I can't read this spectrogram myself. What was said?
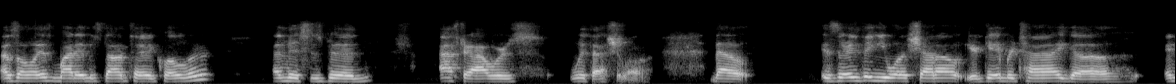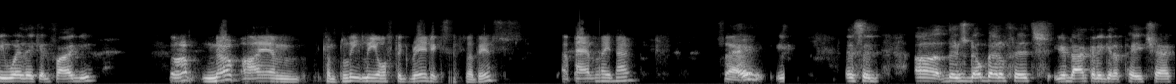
As always, my name is Dante Clover, and this has been After Hours with Echelon. Now, is there anything you want to shout out? Your gamer tag, uh, anywhere they can find you? Uh, nope, I am completely off the grid except for this. Apparently, no. So Hey, listen, uh, there's no benefits. You're not going to get a paycheck,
